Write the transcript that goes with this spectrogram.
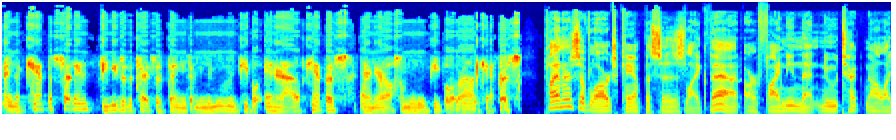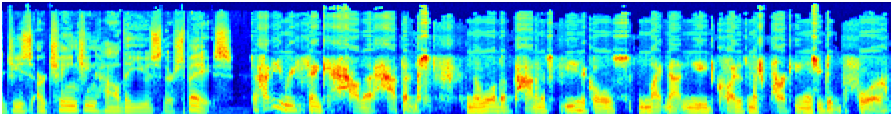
in a campus setting, these are the types of things. I mean, you're moving people in and out of campus, and you're also moving people around campus. Planners of large campuses like that are finding that new technologies are changing how they use their space. So how do you rethink how that happens? In the world of autonomous vehicles, you might not need quite as much parking as you did before.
